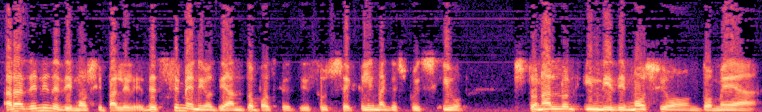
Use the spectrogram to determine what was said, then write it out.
Άρα δεν είναι δημόσιοι υπαλλήλοι. Δεν σημαίνει ότι αν τοποθετηθούν σε κλίμακες που ισχύουν στον άλλον ημιδημόσιο τομέα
